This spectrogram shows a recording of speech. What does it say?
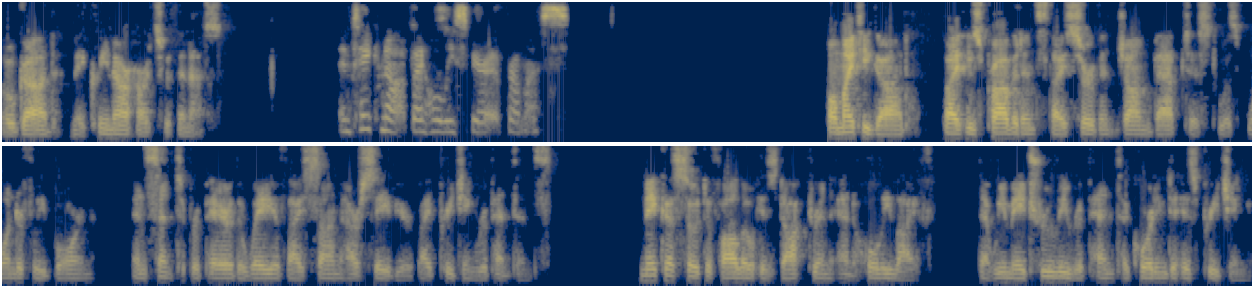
O God, may clean our hearts within us. And take not thy Holy Spirit from us. Almighty God, by whose providence thy servant John Baptist was wonderfully born and sent to prepare the way of thy Son, our Saviour, by preaching repentance. Make us so to follow his doctrine and holy life, that we may truly repent according to his preaching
